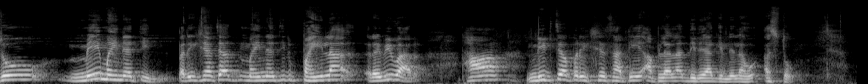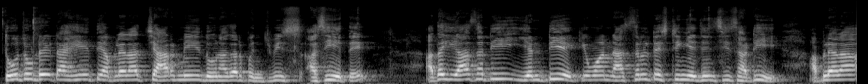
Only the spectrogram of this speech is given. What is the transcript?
जो मे महिन्यातील परीक्षाच्या महिन्यातील पहिला रविवार हा नीटच्या परीक्षेसाठी आपल्याला दिला गेलेला हो असतो. तो जो डेट आहे ती आपल्याला चार मे दोन हजार पंचवीस अशी येते. आता यासाठी एन टी ए किंवा नॅशनल टेस्टिंग एजन्सीसाठी आपल्याला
